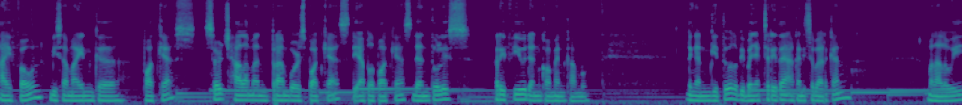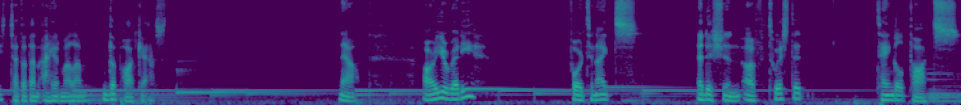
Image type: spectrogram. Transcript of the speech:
iPhone, bisa main ke podcast, search halaman Prambors Podcast di Apple Podcast, dan tulis review dan komen kamu. Dengan begitu, lebih banyak cerita yang akan disebarkan melalui catatan akhir malam, The Podcast. Now, are you ready for tonight's edition of Twisted Tangled Thoughts?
